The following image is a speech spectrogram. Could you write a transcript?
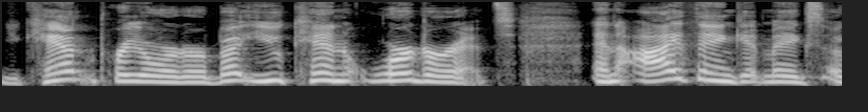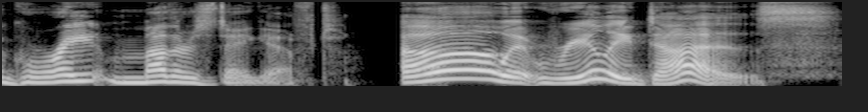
you can't pre order, but you can order it. And I think it makes a great Mother's Day gift. Oh, it really does.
